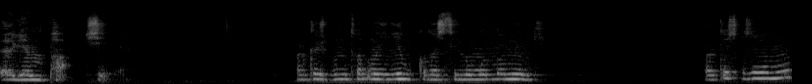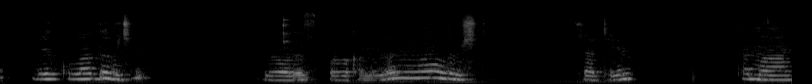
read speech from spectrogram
Ölüm patçı. Arkadaş bunu takmayı niye bu kadar seviyorum anlamıyorum ki. Arkadaşlar ben bunu böyle kullandığım için böyle spor bakanlığından aldım işte. Düzeltelim. Tamam.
